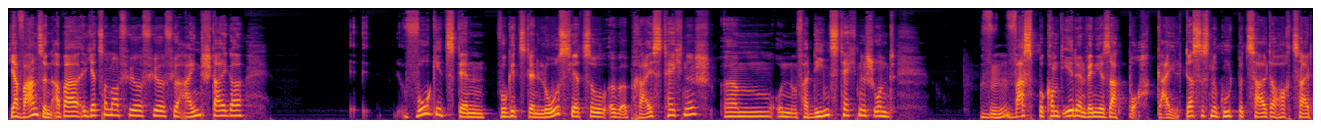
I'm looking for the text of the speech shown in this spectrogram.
Ja, Wahnsinn. Aber jetzt nochmal für, für, für Einsteiger. Wo geht's denn, wo geht's denn los jetzt so äh, preistechnisch ähm, und verdiensttechnisch und mhm. was bekommt ihr denn, wenn ihr sagt, boah, geil, das ist eine gut bezahlte Hochzeit?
